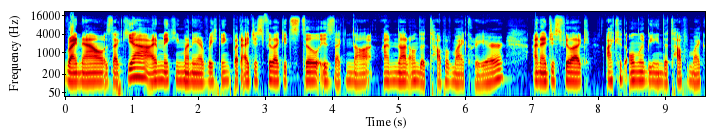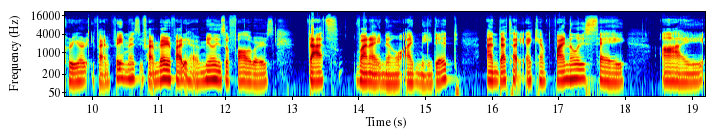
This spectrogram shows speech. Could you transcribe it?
right now it's like yeah, I'm making money, everything, but I just feel like it still is like not. I'm not on the top of my career, and I just feel like I could only be in the top of my career if I'm famous, if I'm verified, if I have millions of followers. That's when I know I made it, and that's I, I can finally say I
